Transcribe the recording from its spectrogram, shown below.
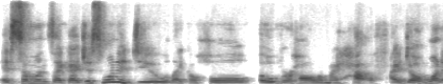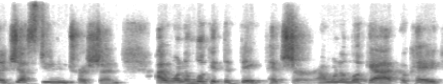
if someone's like, I just want to do like a whole overhaul of my health, I don't want to just do nutrition. I want to look at the big picture. I want to look at, okay,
